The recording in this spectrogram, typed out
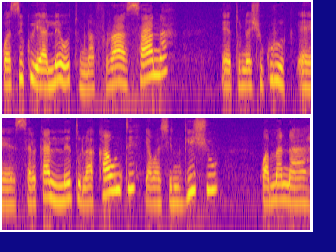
Kwa siku ya leo tunafuraha sana e, tunashukuru e, serikali letu la kaunti ya Uasin Gishu kwa maana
